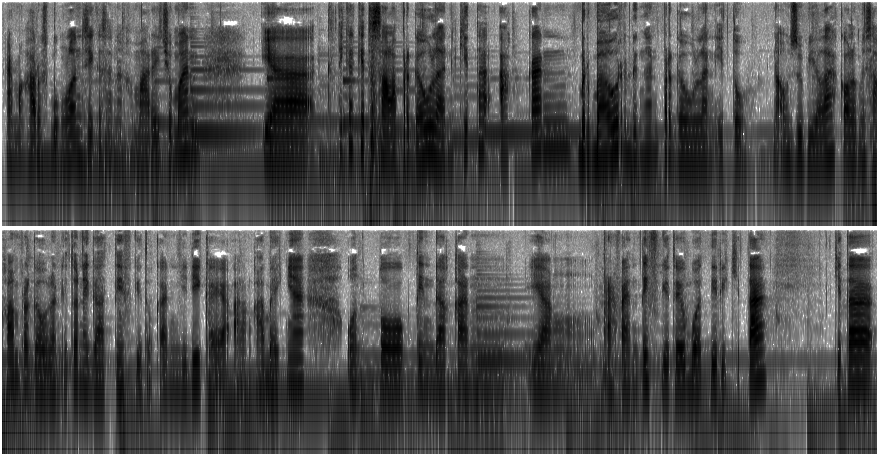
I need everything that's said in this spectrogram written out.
emang harus bunglon sih ke sana kemari. Cuman ya ketika kita salah pergaulan kita akan berbaur dengan pergaulan itu. Nauzubillah kalau misalkan pergaulan itu negatif gitu kan. Jadi kayak alangkah baiknya untuk tindakan yang preventif gitu ya buat diri kita kita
